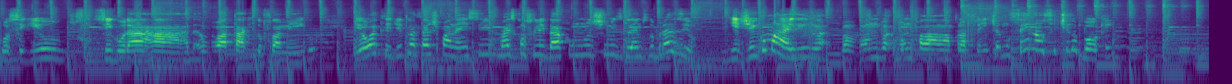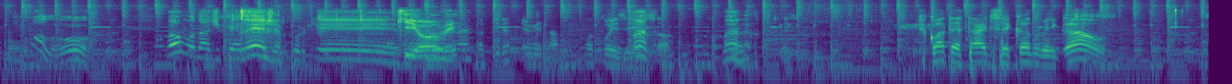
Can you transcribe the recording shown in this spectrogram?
conseguiu segurar a, o ataque do Flamengo. Eu acredito que o Atlético Paranaense vai se consolidar como um dos times grandes do Brasil. E digo mais, hein, vamos, vamos falar lá pra frente, eu não sei não se tira boca, hein? Alô. Vamos mudar de peleja, porque. Que homem. Né? Eu queria terminar uma coisinha Mano, só. Manda. Ficou até tarde secando o Mengão?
